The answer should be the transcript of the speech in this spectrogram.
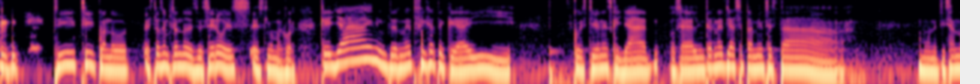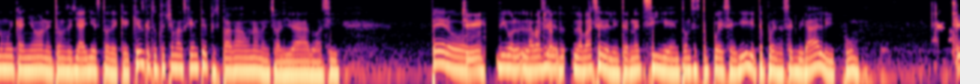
sí, sí, cuando estás empezando desde cero es, es lo mejor. Que ya en internet, fíjate que hay cuestiones que ya, o sea, el internet ya se también se está monetizando muy cañón, entonces ya hay esto de que quieres que te escuche más gente, pues paga una mensualidad o así. Pero digo, la base la base del internet sigue, entonces tú puedes seguir y te puedes hacer viral y pum. Sí,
